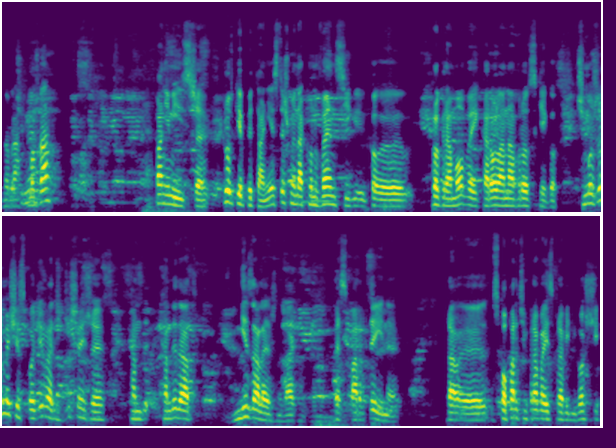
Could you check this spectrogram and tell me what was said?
Dobra, można? Panie ministrze, krótkie pytanie. Jesteśmy na konwencji ko- programowej Karola Nawrockiego. Czy możemy się spodziewać dzisiaj, że kandy- kandydat niezależny, tak, bezpartyjny, e, z poparciem Prawa i Sprawiedliwości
